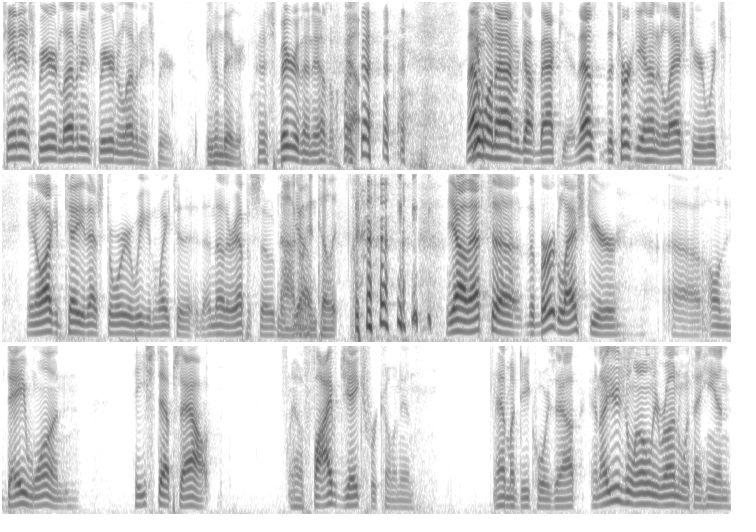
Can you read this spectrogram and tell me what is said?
10 inch beard, 11 inch beard, and 11 inch beard. Even bigger. It's bigger than the other one. Yeah. that one I haven't got back yet. That's the turkey I hunted last year, which, you know, I could tell you that story or we can wait to another episode. Nah, yeah. go ahead and tell it. Yeah, that uh, the bird last year uh, on day one, he steps out. Uh, five jakes were coming in. I had my decoys out, and I usually only run with a hen.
